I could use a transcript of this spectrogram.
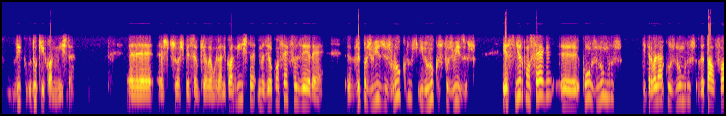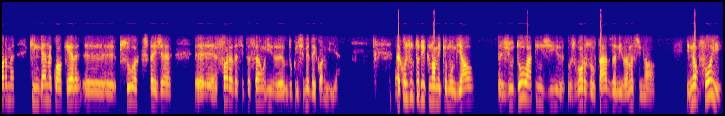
do que economista. Uh, as pessoas pensam que ele é um grande economista, mas ele consegue fazer é de prejuízos lucros e de lucros prejuízos. Esse senhor consegue, uh, com os números, e trabalhar com os números de tal forma que engana qualquer uh, pessoa que esteja fora da situação e do conhecimento da economia. A conjuntura económica mundial ajudou a atingir os bons resultados a nível nacional e não foi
